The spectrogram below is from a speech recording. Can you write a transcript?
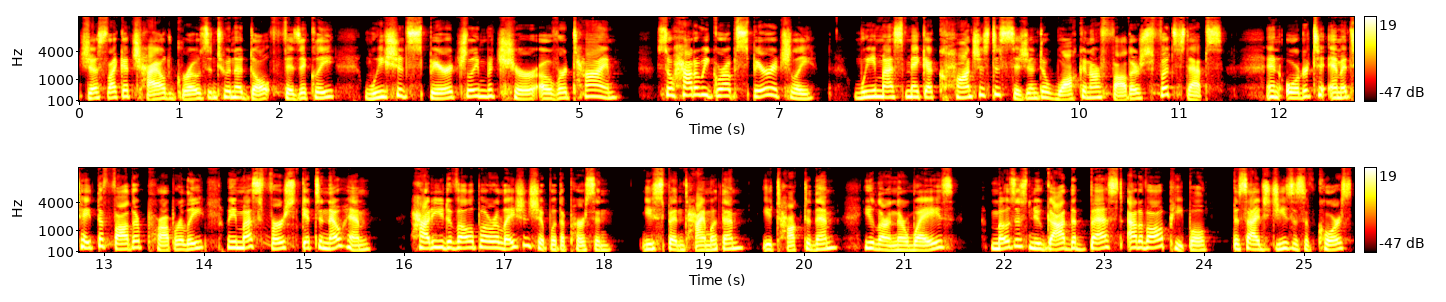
Just like a child grows into an adult physically, we should spiritually mature over time. So, how do we grow up spiritually? We must make a conscious decision to walk in our Father's footsteps. In order to imitate the Father properly, we must first get to know Him. How do you develop a relationship with a person? You spend time with them, you talk to them, you learn their ways. Moses knew God the best out of all people, besides Jesus, of course,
